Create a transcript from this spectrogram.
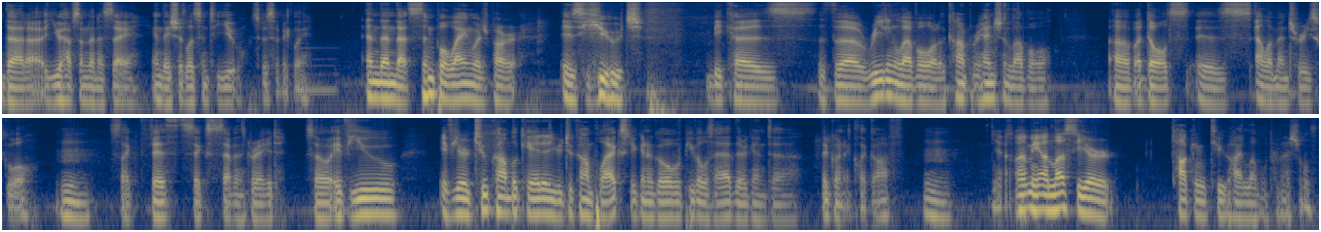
that uh, you have something to say and they should listen to you specifically. And then that simple language part is huge because the reading level or the comprehension level of adults is elementary school. It's like fifth sixth seventh grade so if you if you're too complicated you're too complex you're going to go over people's head they're going to they're going to click off Yeah. I mean, unless you're talking to high level professionals.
